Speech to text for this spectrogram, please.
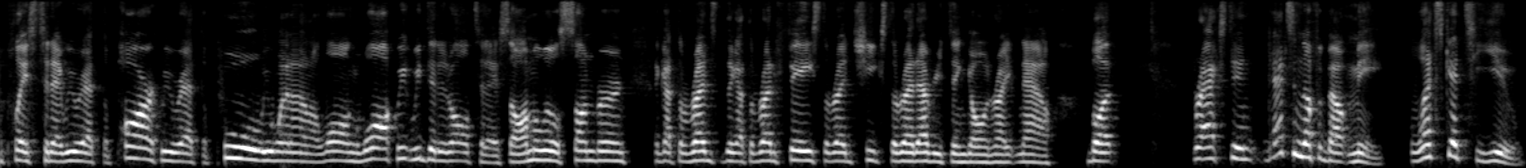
the place today. We were at the park, we were at the pool, we went on a long walk. We, we did it all today. So I'm a little sunburned. I got the reds, they got the red face, the red cheeks, the red everything going right now. But Braxton, that's enough about me. Let's get to you.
